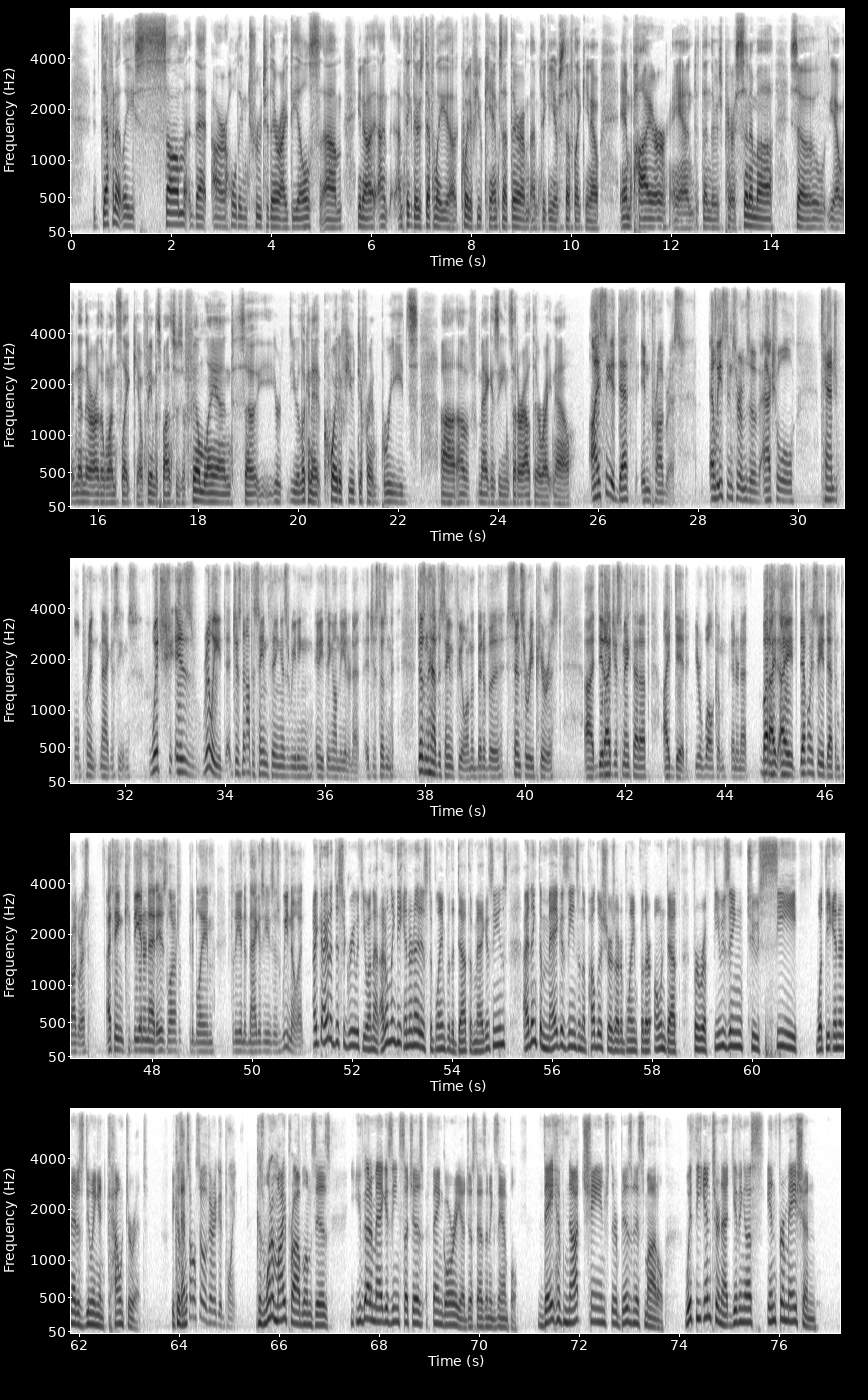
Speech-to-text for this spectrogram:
definitely some that are holding true to their ideals. Um, you know, I'm, I'm thinking there's definitely uh, quite a few camps out there. I'm, I'm thinking of stuff like, you know, Empire, and then there's Paracinema. So, you know, and then there are the ones like, you know, Famous Monsters of Filmland. So you're, you're looking at quite a few different breeds uh, of magazines that are out there right now. I see a death in progress, at least in terms of actual tangible print magazines, which is really just not the same thing as reading anything on the internet. It just doesn't doesn't have the same feel. I'm a bit of a sensory purist. Uh, did I just make that up? I did. You're welcome, internet. But I, I definitely see a death in progress. I think the internet is largely to blame for the end of magazines as we know it. I, I gotta disagree with you on that. I don't think the internet is to blame for the death of magazines. I think the magazines and the publishers are to blame for their own death for refusing to see what the internet is doing and counter it. Because that's also a very good point. Because one of my problems is you've got a magazine such as Fangoria, just as an example. They have not changed their business model. With the internet giving us information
